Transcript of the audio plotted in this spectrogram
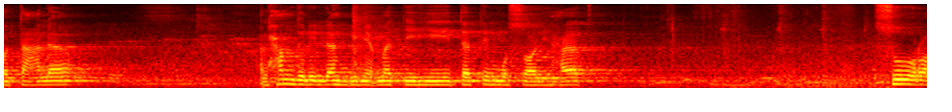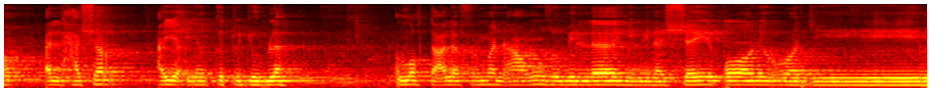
wa taala. Alhamdulillah bi ni'matihi tatimmu salihat. Surah Al-Hasyr ayat yang ke-17 Allah Ta'ala firman A'udzu billahi minasyaitonir rajim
